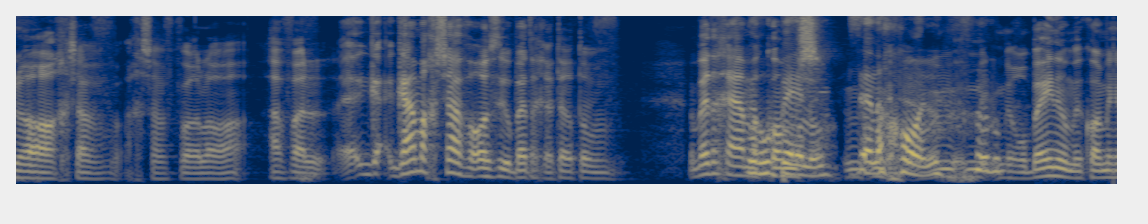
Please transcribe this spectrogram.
לא, עכשיו, עכשיו כבר לא, אבל גם עכשיו עוזי הוא בטח יותר טוב. הוא בטח היה מקום... מרובנו, ש... זה נכון. מרובנו, מכל מי,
